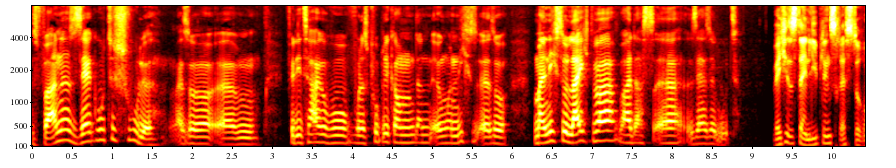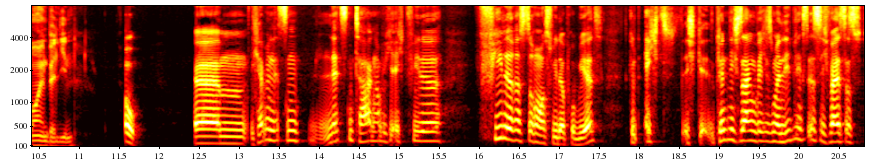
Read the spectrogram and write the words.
es war eine sehr gute Schule. Also ähm, für die Tage, wo, wo das Publikum dann irgendwann nicht, so- also mal nicht so leicht war, war das äh, sehr, sehr gut. Welches ist dein Lieblingsrestaurant in Berlin? Oh, ähm, ich habe in den letzten, letzten Tagen ich echt viele, viele Restaurants wieder probiert. Es gibt echt, ich könnte nicht sagen, welches mein Lieblings ist. Ich weiß, dass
